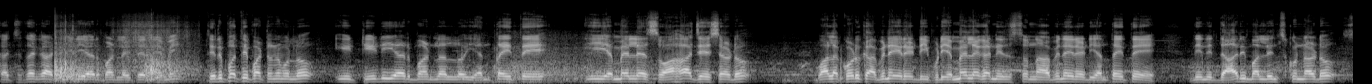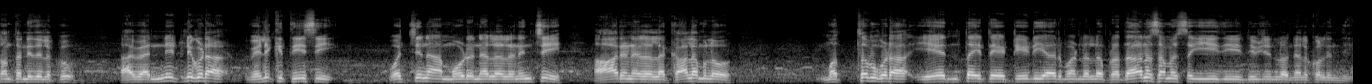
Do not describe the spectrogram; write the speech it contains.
ఖచ్చితంగా టీడీఆర్ బండ్లు అయితేనేమి. తిరుపతి పట్టణంలో ఈ టీడీఆర్ బండ్లలో ఎంతైతే ఈ ఎమ్మెల్యే స్వాహా చేశాడో వాళ్ళ కొడుకు అభినయ్ రెడ్డి ఇప్పుడు ఎమ్మెల్యేగా నిలుస్తున్న అభినయ్ రెడ్డి ఎంతైతే దీన్ని దారి మళ్ళించుకున్నాడో సొంత నిధులకు అవి కూడా వెలికి తీసి వచ్చిన మూడు నెలల నుంచి ఆరు నెలల కాలంలో మొత్తం కూడా ఎంతైతే టీడీఆర్ మండలంలో ప్రధాన సమస్య ఈ డివిజన్లో నెలకొల్లింది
